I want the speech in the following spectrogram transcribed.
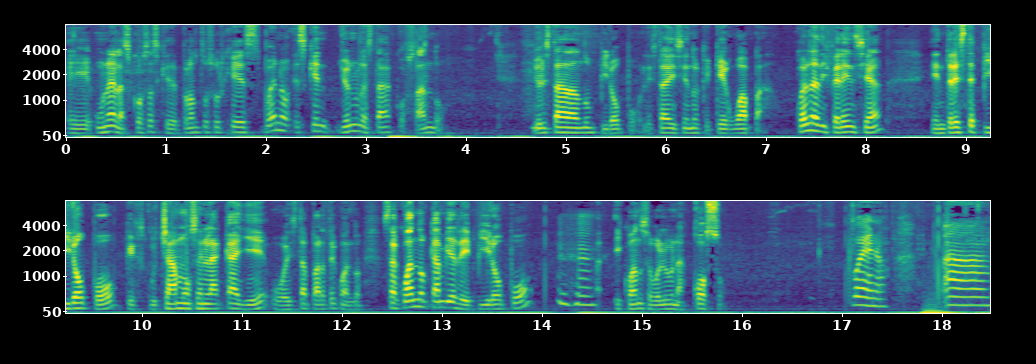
eh, una de las cosas que de pronto surge es bueno es que yo no la estaba acosando. Yo le estaba dando un piropo le estaba diciendo que qué guapa. ¿cuál es la diferencia? entre este piropo que escuchamos en la calle o esta parte cuando, o sea, cuándo cambia de piropo y cuándo se vuelve un acoso. Bueno, ah,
